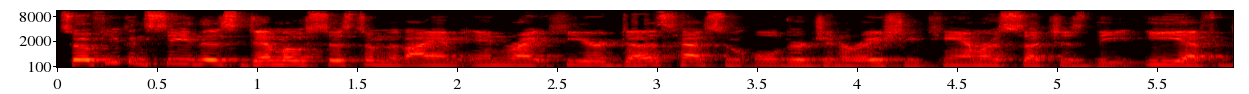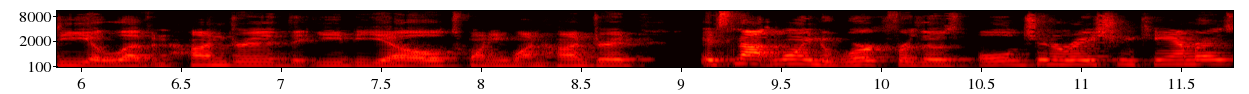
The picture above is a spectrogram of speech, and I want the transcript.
So if you can see this demo system that I am in right here does have some older generation cameras such as the EFD 1100, the EBL 2100. It's not going to work for those old generation cameras,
